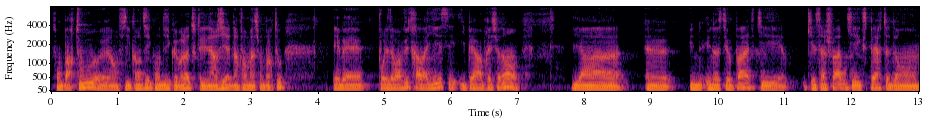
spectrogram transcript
sont partout. Euh, en physique quantique, on dit que voilà, toute énergie, il y a de l'information partout. Et ben, pour les avoir vus travailler, c'est hyper impressionnant. il y a euh, une, une, ostéopathe qui est, qui est sage-femme, qui est experte dans,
